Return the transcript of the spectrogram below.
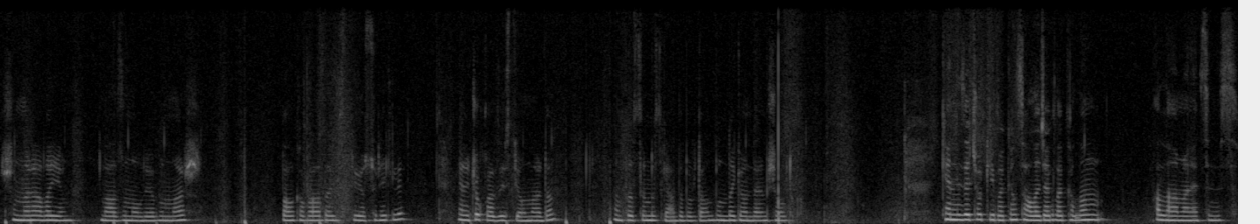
Şunları alayım. Lazım oluyor bunlar. Bal kabağı da istiyor sürekli. Yani çok fazla istiyor onlardan. Pastamız geldi buradan. Bunu da göndermiş olduk. Kendinize çok iyi bakın. Sağlıcakla kalın. Allah'a emanetsiniz.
